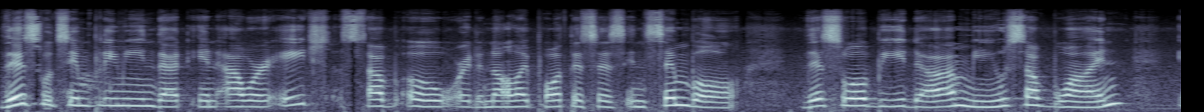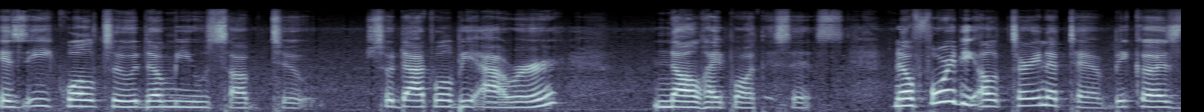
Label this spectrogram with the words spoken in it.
This would simply mean that in our H sub O or the null hypothesis in symbol, this will be the mu sub 1 is equal to the mu sub 2. So that will be our null hypothesis. Now for the alternative, because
